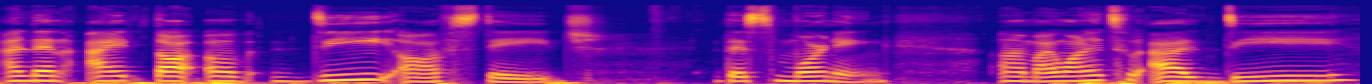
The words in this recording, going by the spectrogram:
And then I thought of D off stage this morning. Um, I wanted to add D.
